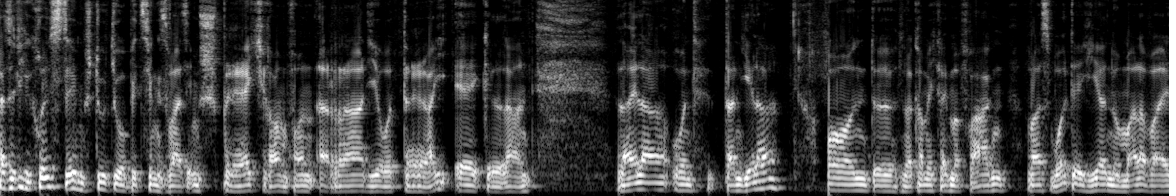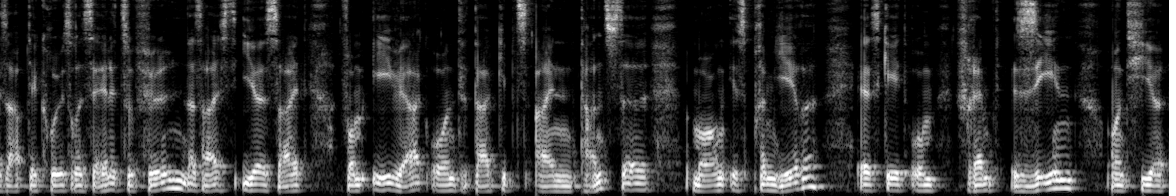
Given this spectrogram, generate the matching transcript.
Herzlich gegrüßt im Studio bzw. im Sprechraum von Radio Dreieckland. Laila und Daniela. Und äh, da kann mich gleich mal fragen, was wollt ihr hier? Normalerweise habt ihr größere Säle zu füllen. Das heißt, ihr seid vom E-Werk und da gibt es einen Tanz. Äh, morgen ist Premiere. Es geht um Fremdsehen und hier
